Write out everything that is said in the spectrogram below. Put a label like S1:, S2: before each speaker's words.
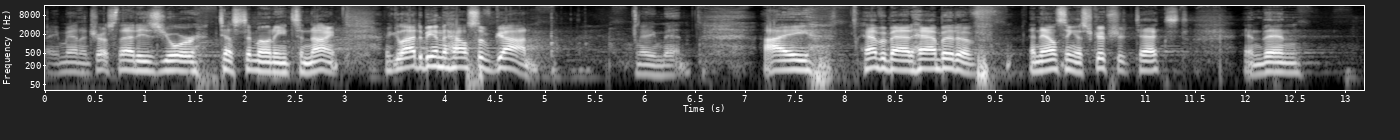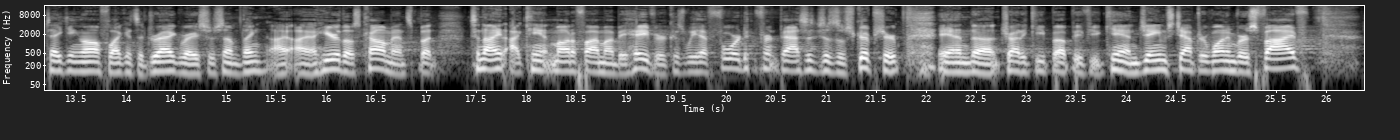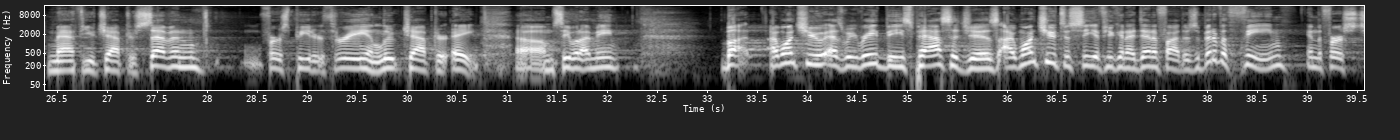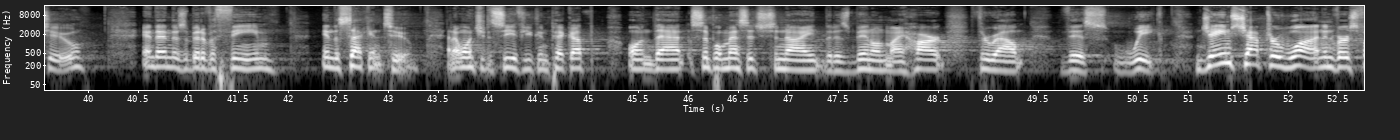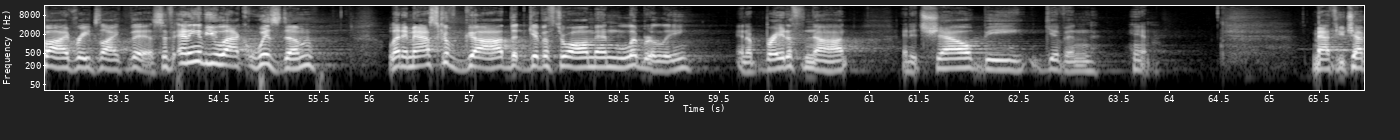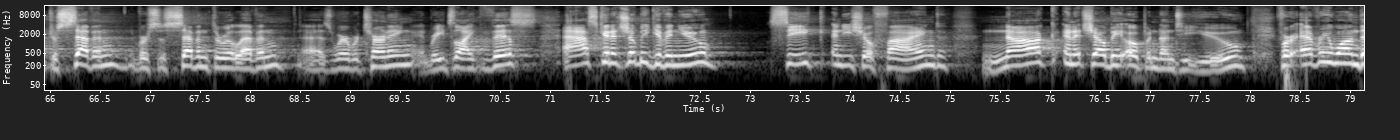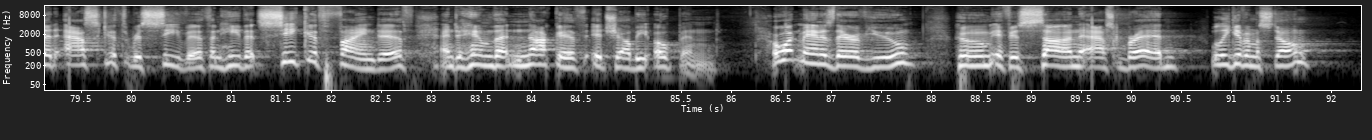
S1: Amen. I trust that is your testimony tonight. Are you glad to be in the house of God? Amen. I have a bad habit of announcing a scripture text and then taking off like it's a drag race or something. I, I hear those comments, but tonight I can't modify my behavior because we have four different passages of scripture and uh, try to keep up if you can. James chapter 1 and verse 5, Matthew chapter 7, 1 Peter 3 and Luke chapter 8. Um, see what I mean? But I want you, as we read these passages, I want you to see if you can identify. There's a bit of a theme in the first two, and then there's a bit of a theme in the second two. And I want you to see if you can pick up on that simple message tonight that has been on my heart throughout this week. James chapter 1 and verse 5 reads like this If any of you lack wisdom, let him ask of God that giveth to all men liberally and upbraideth not, and it shall be given him. Matthew chapter 7, verses 7 through 11, as we're returning, it reads like this Ask and it shall be given you. Seek and ye shall find. Knock and it shall be opened unto you. For everyone that asketh receiveth, and he that seeketh findeth, and to him that knocketh it shall be opened. Or what man is there of you whom, if his son ask bread, will he give him a stone?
